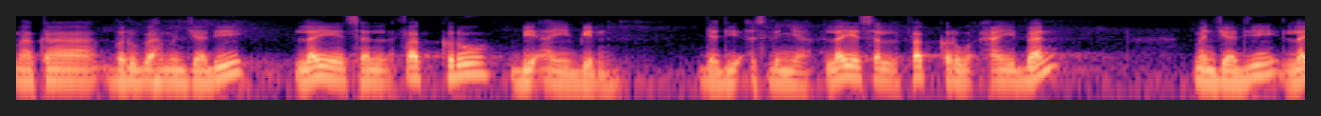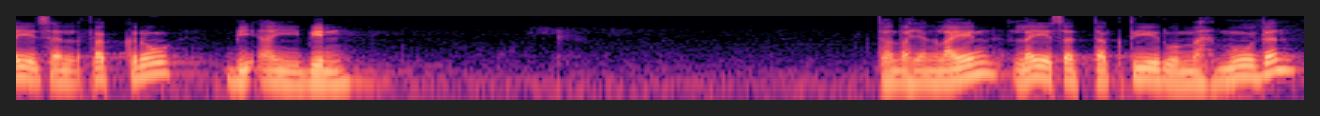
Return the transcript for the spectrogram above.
maka berubah menjadi laisal fakru bi aibin. Jadi aslinya laisal fakru aiban menjadi laisal fakru bi aibin Contoh yang lain, laisa taktiru mahmudan,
